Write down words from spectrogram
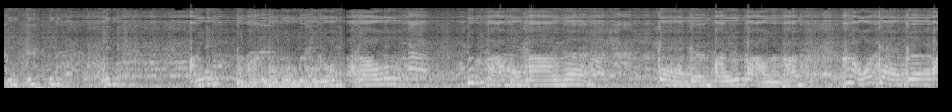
คิดคิดคิดคิดเอางี้ดูไหนร้องไปเราลูกสาวของนายเนี่ยแก่เกินไปหรือเปล่าล่ะครับถ้าว่าแก่เกินไป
